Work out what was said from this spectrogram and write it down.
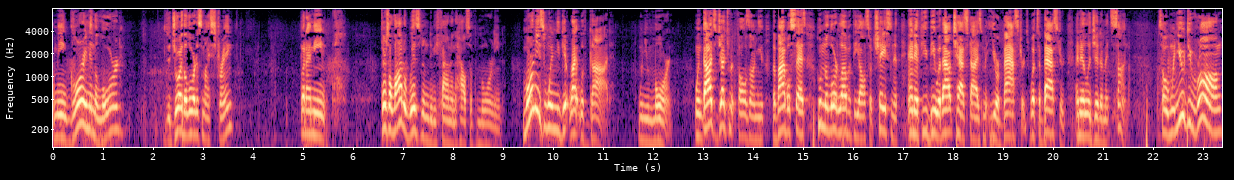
I mean, glorying in the Lord. the joy of the Lord is my strength. But I mean, there's a lot of wisdom to be found in the house of mourning. Mourning is when you get right with God, when you mourn. When God's judgment falls on you, the Bible says, Whom the Lord loveth, he also chasteneth. And if you be without chastisement, you are bastards. What's a bastard? An illegitimate son. So when you do wrong,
